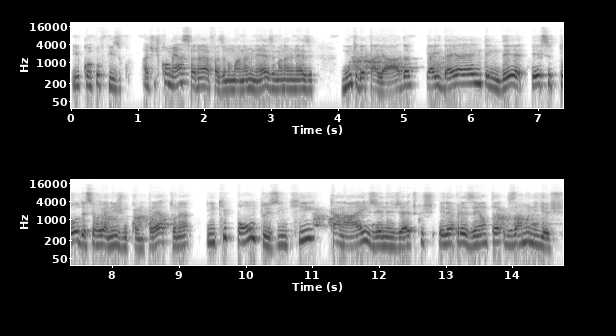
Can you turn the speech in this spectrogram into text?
e corpo físico. A gente começa né, fazendo uma anamnese, uma anamnese muito detalhada, e a ideia é entender esse todo, esse organismo completo, né, em que pontos, em que canais energéticos ele apresenta desarmonias.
